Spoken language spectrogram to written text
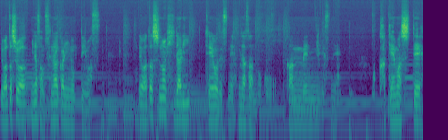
で私は皆さん背中に乗っています。で私の左手をですね、皆さんのこう顔面にですね、かけまして、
